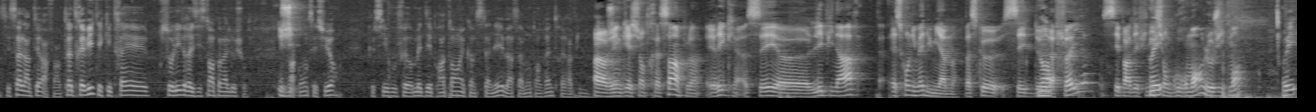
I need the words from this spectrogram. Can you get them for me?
C'est ça l'intérêt. Enfin, très très vite et qui est très solide, résistant à pas mal de choses. Par contre, c'est sûr que si vous faites mettre des printemps et comme cette année, ben, ça monte en graines très rapidement. Alors, j'ai une question très simple, Eric. C'est euh, l'épinard. Est-ce qu'on lui met du miam? Parce que c'est de la feuille, c'est par définition gourmand, logiquement. Oui,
